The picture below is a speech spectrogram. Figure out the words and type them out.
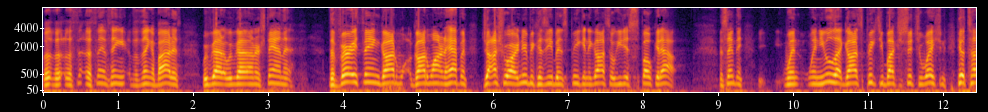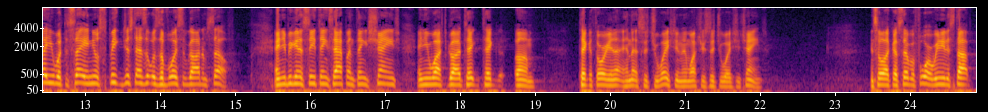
the, the, the, th- the, thing, the thing about it is we've got, we've got to understand that the very thing God, God wanted to happen, Joshua already knew because he'd been speaking to God, so he just spoke it out. The same thing, when, when you let God speak to you about your situation, he'll tell you what to say, and you'll speak just as it was the voice of God himself. And you begin to see things happen, things change, and you watch God take, take, um, take authority in that, in that situation and watch your situation change. And so, like I said before, we need to stop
